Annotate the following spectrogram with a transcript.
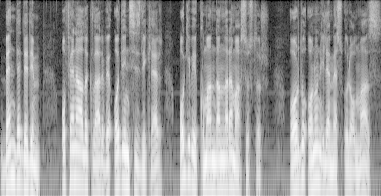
Ben de dedim, o fenalıklar ve o dinsizlikler o gibi kumandanlara mahsustur. Ordu onun ile mesul olmaz.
